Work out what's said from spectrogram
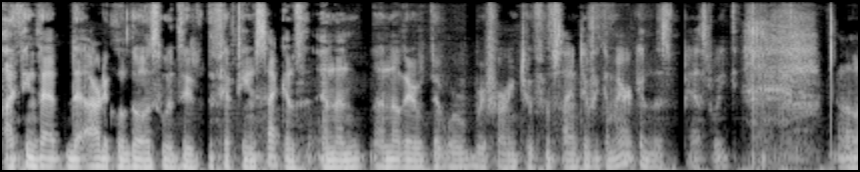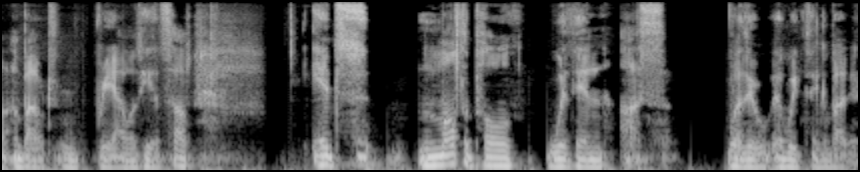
I think that the article goes with the, the 15 seconds, and then another that we're referring to from Scientific American this past week uh, about reality itself. It's multiple within us, whether we think about it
